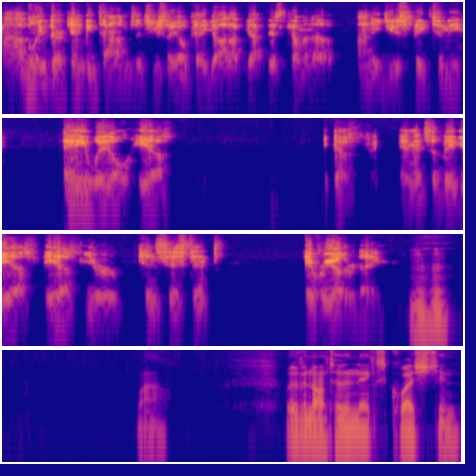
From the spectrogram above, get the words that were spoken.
I believe there can be times that you say, "Okay, God, I've got this coming up. I need you to speak to me," and He will if, if, and it's a big if, if you're consistent every other day. Mm-hmm. Wow. Moving on to the next question.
